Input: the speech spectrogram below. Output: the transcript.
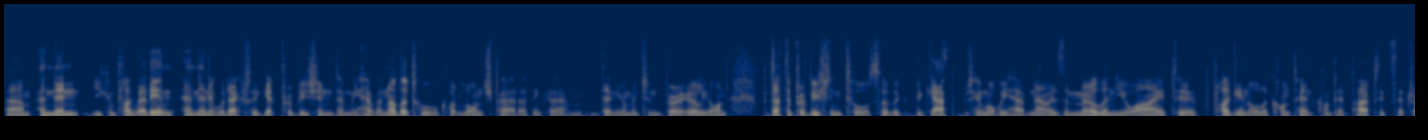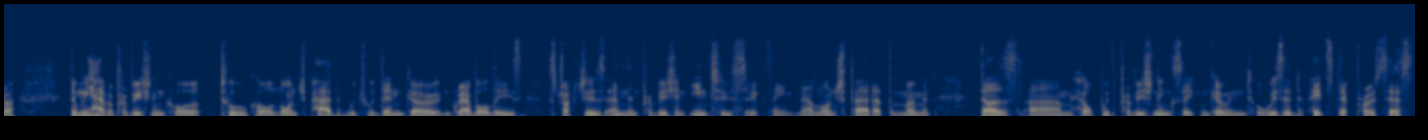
Um, and then you can plug that in and then it would actually get provisioned. And we have another tool called Launchpad, I think um, Daniel mentioned very early on, but that's a provisioning tool. So the, the gap between what we have now is the Merlin UI to plug in all the content, content types, etc. Then we have a provisioning call, tool called Launchpad, which would then go and grab all these structures and then provision into Civic Theme. Now, Launchpad at the moment does um, help with provisioning. So you can go into a wizard, eight step process,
